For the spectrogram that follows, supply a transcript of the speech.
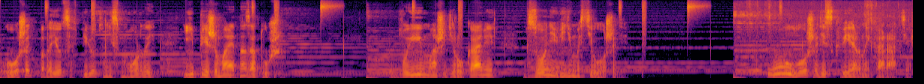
Лошадь подается вперед вниз мордой и прижимает назад уши. Вы машете руками в зоне видимости лошади. У лошади скверный характер,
